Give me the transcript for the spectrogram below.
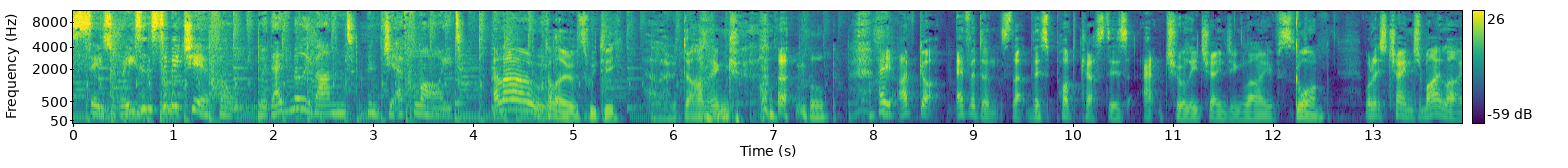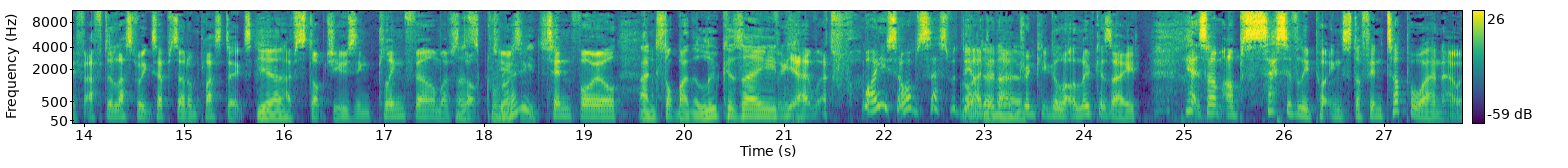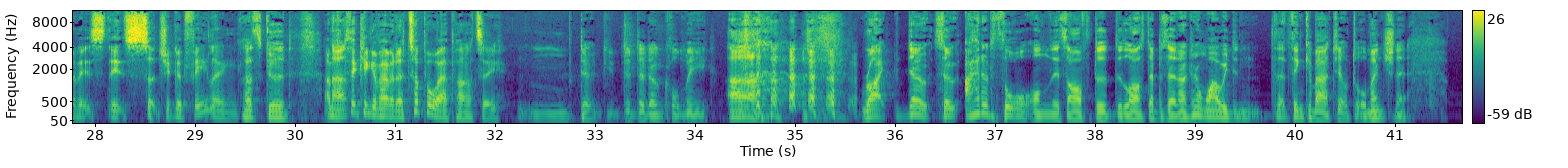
This is Reasons to Be Cheerful with Ed Miliband and Geoff Lloyd. Hello. Hello, sweetie. Hello, darling. hey, I've got evidence that this podcast is actually changing lives. Go on. Well, it's changed my life. After last week's episode on plastics, Yeah. I've stopped using cling film, I've That's stopped great. using tinfoil. And stopped buying the Lucozade. Yeah, why are you so obsessed with the I idea don't that I'm know. drinking a lot of Lucozade? Yeah, so I'm obsessively putting stuff in Tupperware now, and it's it's such a good feeling. That's good. I'm Uh, thinking of having a Tupperware party. don't, d- d- don't call me. Uh, right. No. So I had a thought on this after the last episode. I don't know why we didn't think about it or, mention it.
